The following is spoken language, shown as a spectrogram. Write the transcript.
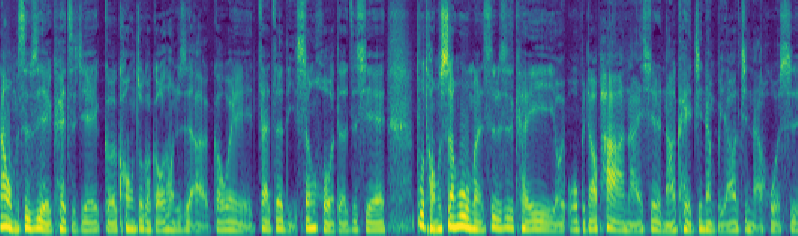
那我们是不是也可以直接隔空做个沟通？就是呃，各位在这里生活的这些不同生物们，是不是可以有我比较怕哪一些人，然后可以尽量不要进来，或是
